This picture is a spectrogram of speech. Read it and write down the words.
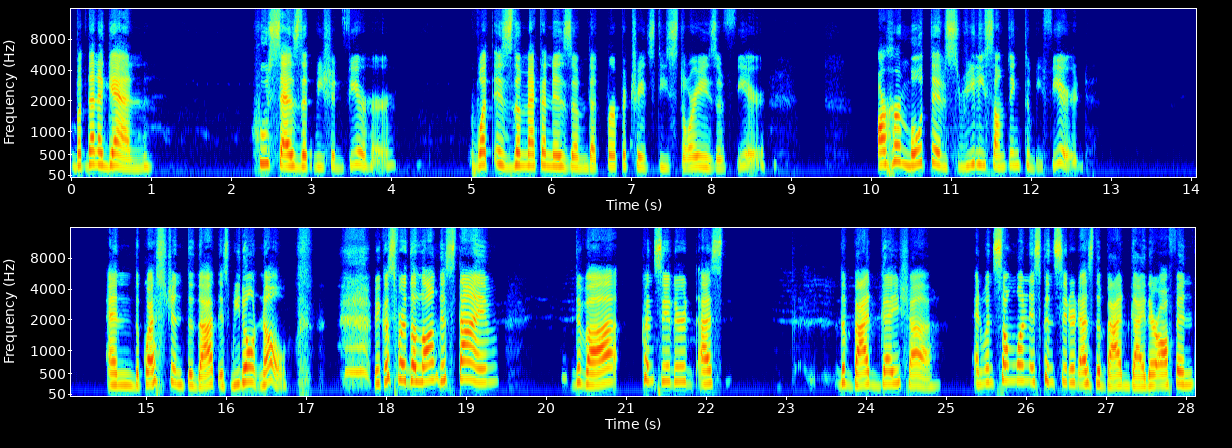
but then again who says that we should fear her what is the mechanism that perpetrates these stories of fear? Are her motives really something to be feared? And the question to that is we don't know. because for the longest time, ba, considered as the bad guy siya. And when someone is considered as the bad guy, they're often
